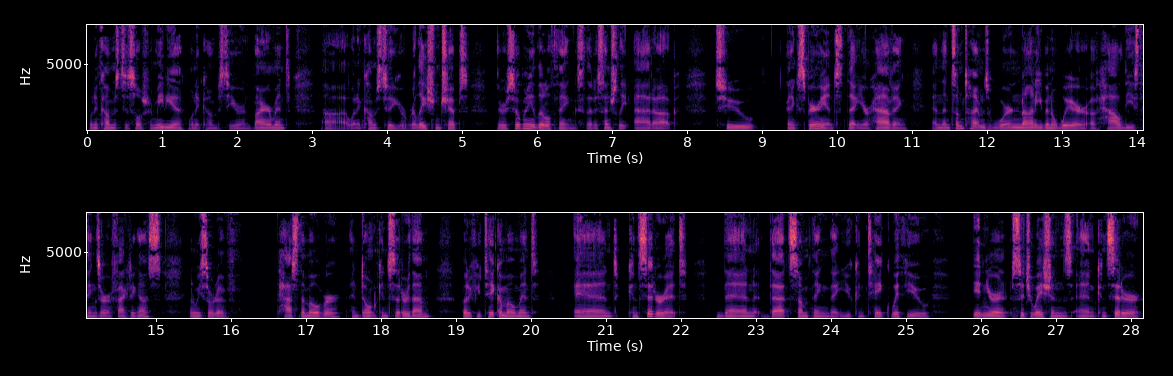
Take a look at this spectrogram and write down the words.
When it comes to social media, when it comes to your environment, uh, when it comes to your relationships, there are so many little things that essentially add up to an experience that you're having. And then sometimes we're not even aware of how these things are affecting us. And we sort of pass them over and don't consider them. But if you take a moment and consider it, then that's something that you can take with you in your situations and consider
